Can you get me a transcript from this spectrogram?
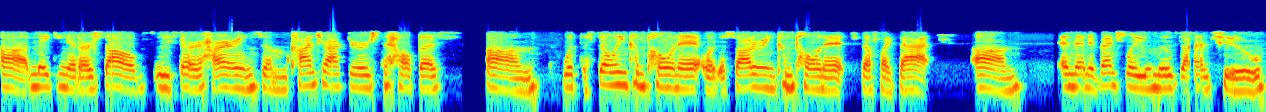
uh, making it ourselves, we started hiring some contractors to help us um, with the sewing component or the soldering component, stuff like that. Um, and then eventually we moved on to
